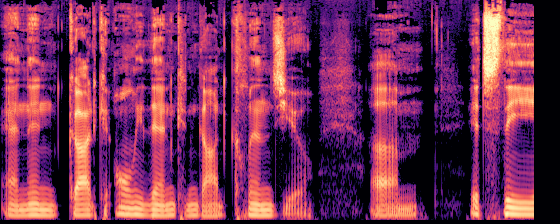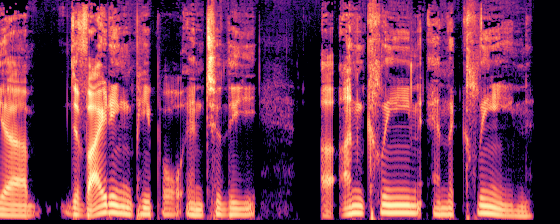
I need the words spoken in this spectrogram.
and then God can only then can God cleanse you. Um, it's the uh, dividing people into the uh, unclean and the clean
